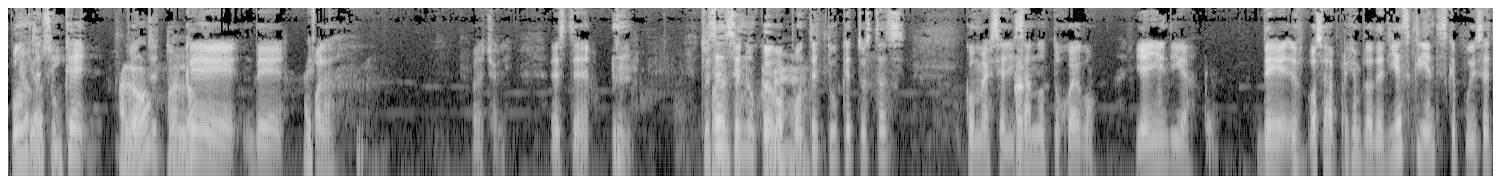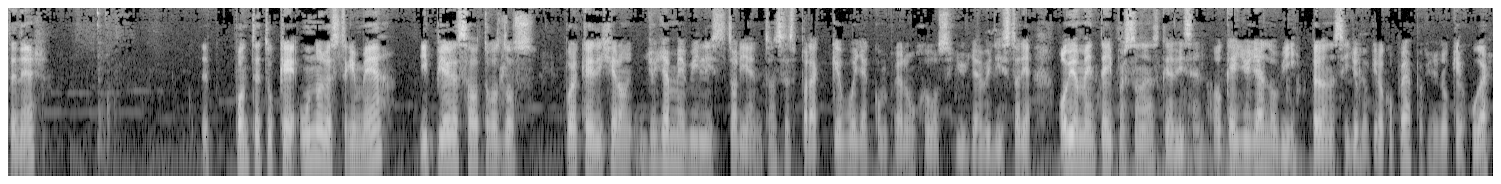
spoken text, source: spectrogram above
Ponte Yo tú sí. que, ¿Aló? ponte tú ¿Aló? que de, hola, hola Charlie, este, tú estás Parece haciendo un juego, me- ponte tú que tú estás comercializando tu juego y alguien diga, de, o sea, por ejemplo, de 10 clientes que pudiste tener, eh, ponte tú que uno lo streamea y pierdes a otros dos. Porque dijeron, yo ya me vi la historia, entonces ¿para qué voy a comprar un juego si yo ya vi la historia? Obviamente hay personas que dicen, ok, yo ya lo vi, pero aún así yo lo quiero comprar porque yo lo quiero jugar.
